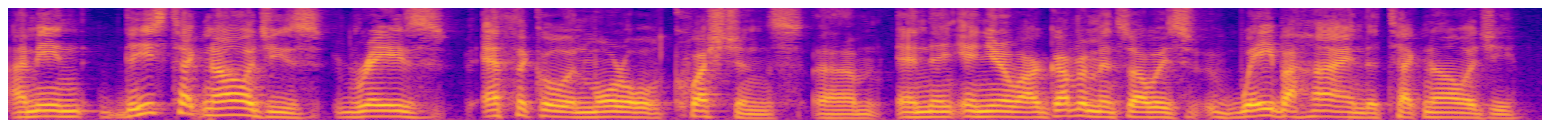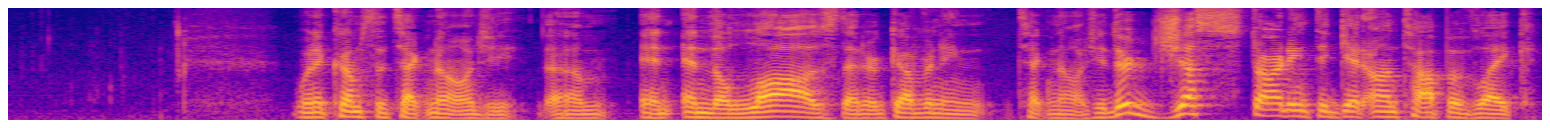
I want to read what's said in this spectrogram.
I mean, these technologies raise ethical and moral questions. Um, and, and, you know, our government's always way behind the technology when it comes to technology um, and and the laws that are governing technology. They're just starting to get on top of like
